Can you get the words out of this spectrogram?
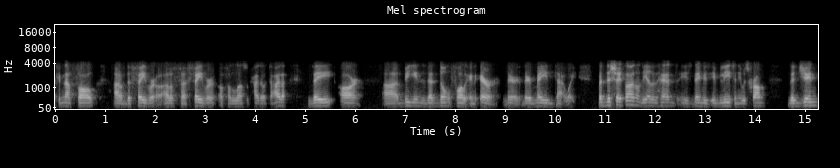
cannot fall out of the favor out of uh, favor of Allah subhanahu wa ta'ala. They are uh, beings that don't fall in error. They're they're made that way. But the shaitan, on the other hand, his name is Iblis, and he was from the jinn,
